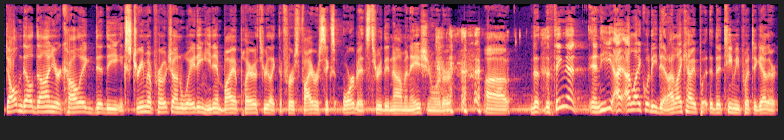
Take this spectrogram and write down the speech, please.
Dalton Del Don, your colleague, did the extreme approach on waiting. He didn't buy a player through like the first five or six orbits through the nomination order. uh, the the thing that and he, I, I, like what he did. I like how he put the team he put together.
